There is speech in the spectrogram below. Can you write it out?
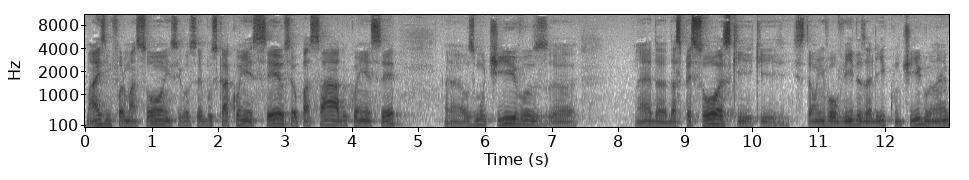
mais informações, se você buscar conhecer o seu passado, conhecer uh, os motivos uh, né, da, das pessoas que, que estão envolvidas ali contigo, né,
